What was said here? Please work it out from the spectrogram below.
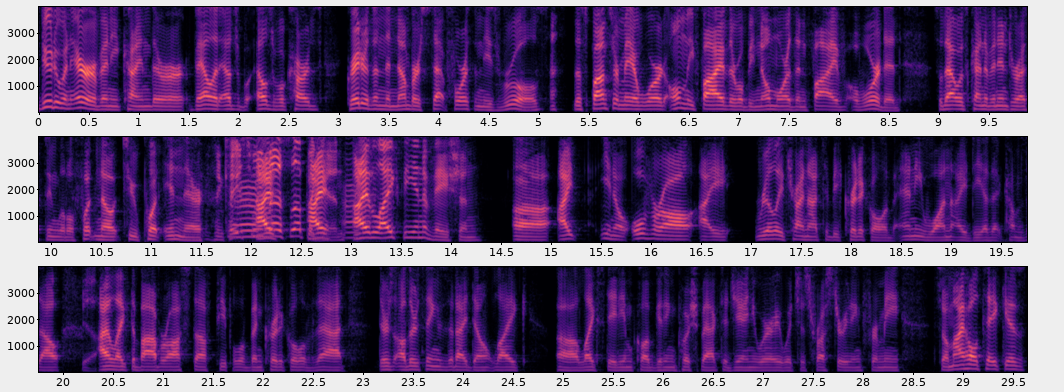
due to an error of any kind there are valid eligible, eligible cards greater than the number set forth in these rules, the sponsor may award only five. There will be no more than five awarded. So that was kind of an interesting little footnote to put in there. In case we I, mess up I- again. I like the innovation. Uh, I, you know, overall, I really try not to be critical of any one idea that comes out. Yeah. I like the Bob Ross stuff. People have been critical of that. There's other things that I don't like, uh, like Stadium Club getting pushed back to January, which is frustrating for me. So my whole take is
